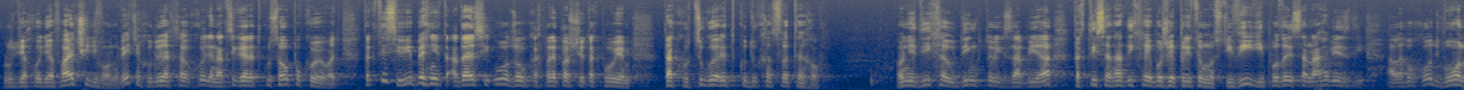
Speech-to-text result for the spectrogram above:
ľudia chodia fajčiť von. Viete, ľudia sa chodia na cigaretku sa upokojovať. Tak ty si vybehni a daj si v úvodzovkách, prepačte, tak poviem, takú cigaretku Ducha Svetého. Oni dýchajú dým, ktorých zabíja, tak ty sa nadýchaj Božej prítomnosti. Vidí, pozri sa na hviezdy, alebo choď von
